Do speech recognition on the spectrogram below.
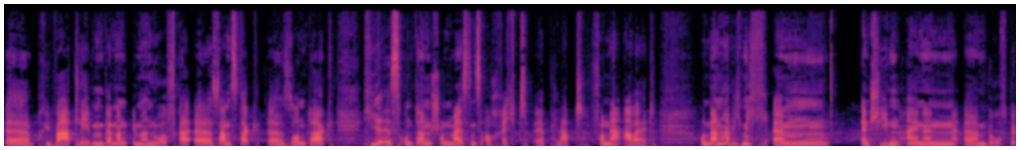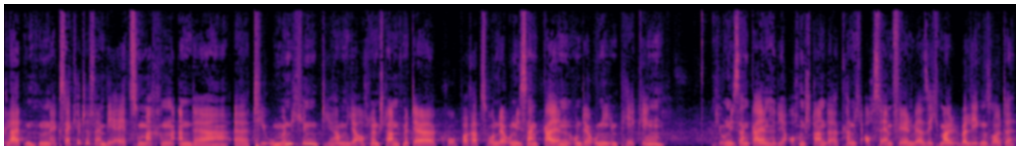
äh, Privatleben, wenn man immer nur Fre äh, Samstag, äh, Sonntag hier ist und dann schon meistens auch recht äh, platt von der Arbeit. Und dann habe ich mich ähm, entschieden, einen ähm, berufsbegleitenden Executive MBA zu machen an der äh, TU München. Die haben hier auch einen Stand mit der Kooperation der Uni St. Gallen und der Uni in Peking. Die Uni St. Gallen hat ja auch einen Stand, da kann ich auch sehr empfehlen, wer sich mal überlegen sollte,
